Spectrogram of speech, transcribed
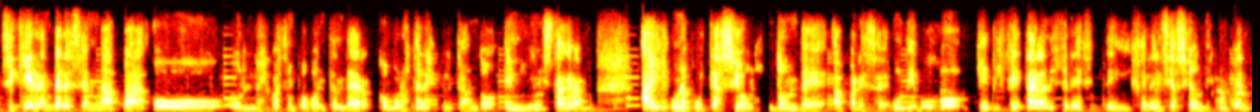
Si quieren ver ese mapa o, les cuesta un poco entender cómo lo están explicando, en Instagram hay una publicación donde aparece un dibujo que da la diferenciación, disculpen,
